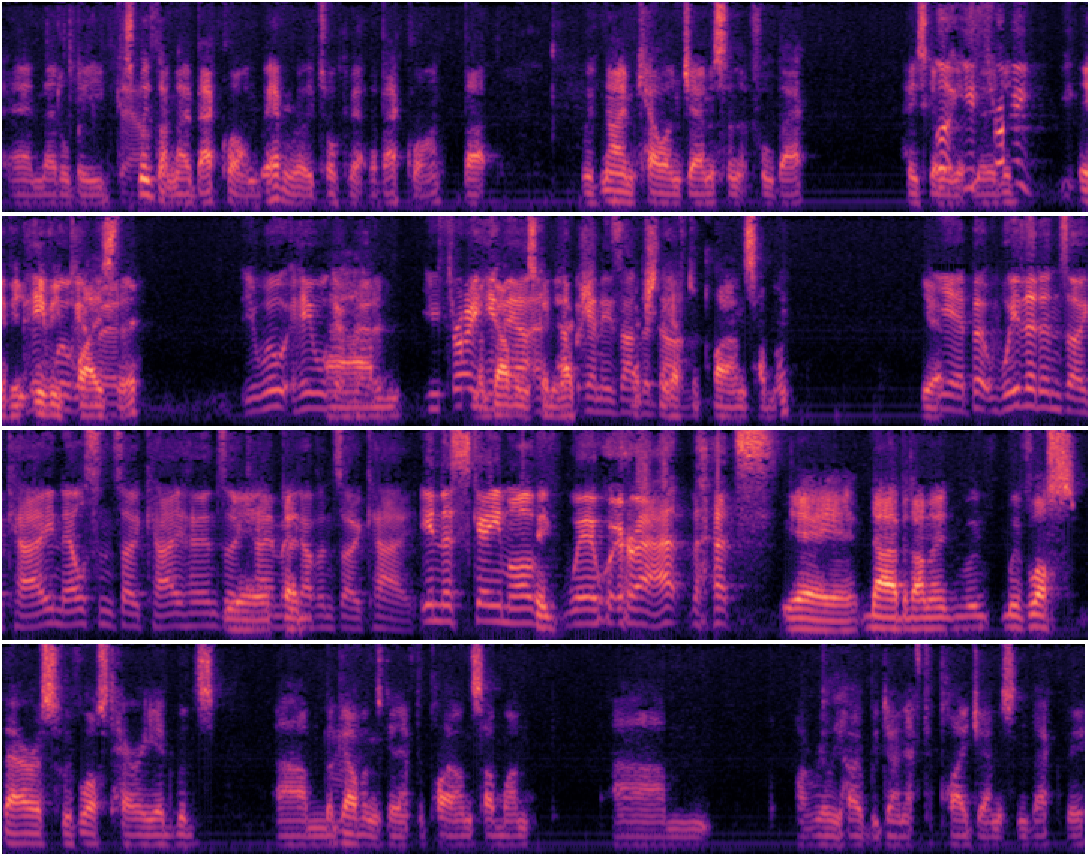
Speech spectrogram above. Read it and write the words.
and that'll be because we've got no back line. We haven't really talked about the back line, but we've named Callum Jamieson at fullback. He's going Look, to get murdered throw. if he, if he plays there. You will. He will get Um, murdered. You throw him out, and Duggan is actually have to play on someone. Yeah. Yeah, but Witherden's okay, Nelson's okay, Hurn's okay, but- McGovern's okay. In the scheme of Big- where we're at, that's Yeah, yeah. No, but I mean, we've, we've lost Barrass, we've lost Harry Edwards. Um, McGovern's going to have to play on someone. Um, I really hope we don't have to play Jamieson back there.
